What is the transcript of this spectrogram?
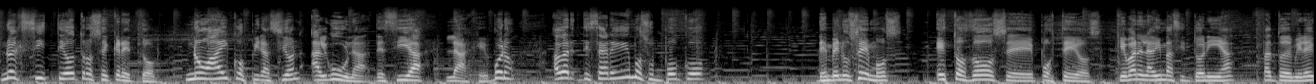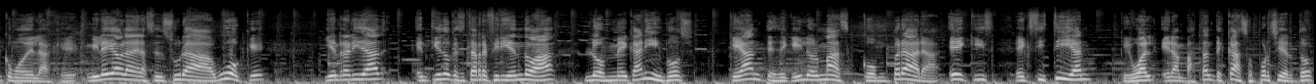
No existe otro secreto. No hay conspiración alguna, decía Laje. Bueno, a ver, desagreguemos un poco, desmenucemos estos dos eh, posteos que van en la misma sintonía, tanto de Milei como de Laje. Milei habla de la censura woke y en realidad entiendo que se está refiriendo a los mecanismos que antes de que Elon Musk comprara X existían, que igual eran bastantes casos, por cierto,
